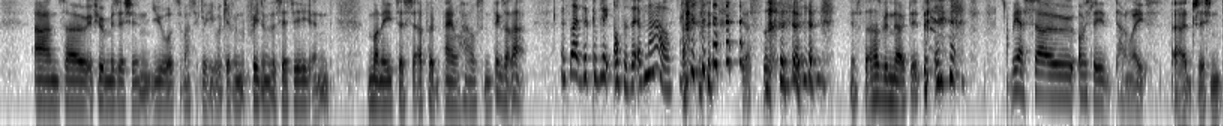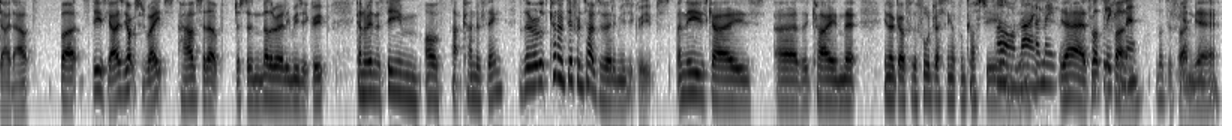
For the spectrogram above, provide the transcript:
And so, if you're a musician, you automatically were given freedom of the city and money to set up an ale house and things like that. It's like the complete opposite of now. yes, yes, that has been noted. but yeah, so obviously, Town Waits uh, tradition died out. But these guys, the Oxford Waits, have set up just another early music group, kind of in the theme of that kind of thing. There are kind of different types of early music groups, and these guys are the kind that you know go for the full dressing up and costumes. Oh, and- nice. Amazing. Yeah, it's Properly lots of fun. commit. Lots of fun, Yeah, yeah.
